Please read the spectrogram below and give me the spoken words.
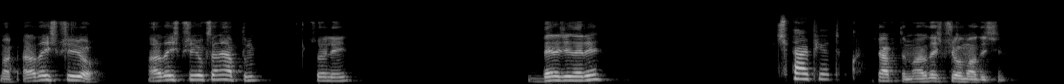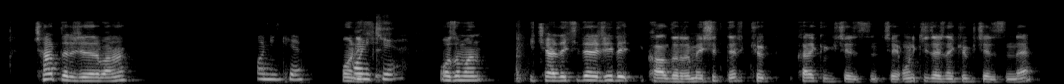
Bak arada hiçbir şey yok. Arada hiçbir şey yoksa ne yaptım? Söyleyin. Dereceleri Çarpıyorduk. çarptım. Arada hiçbir şey olmadığı için. Çarp dereceleri bana 12. 12. 12. O zaman içerideki dereceyi de kaldırırım eşittir. Kök karekök içerisinde şey 12 dereceden kök içerisinde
